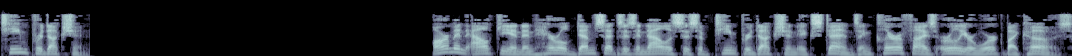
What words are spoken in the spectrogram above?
Team production Armen Alchian and Harold Demsetz's analysis of team production extends and clarifies earlier work by Coase.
